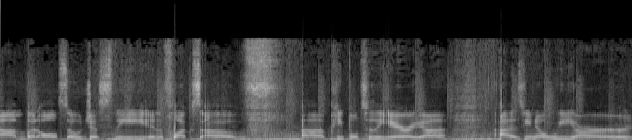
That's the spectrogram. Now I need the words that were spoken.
Um, but also just the influx of uh, people to the area as you know we are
